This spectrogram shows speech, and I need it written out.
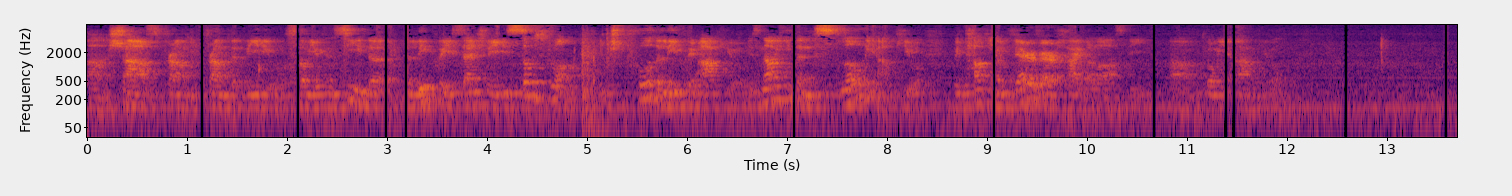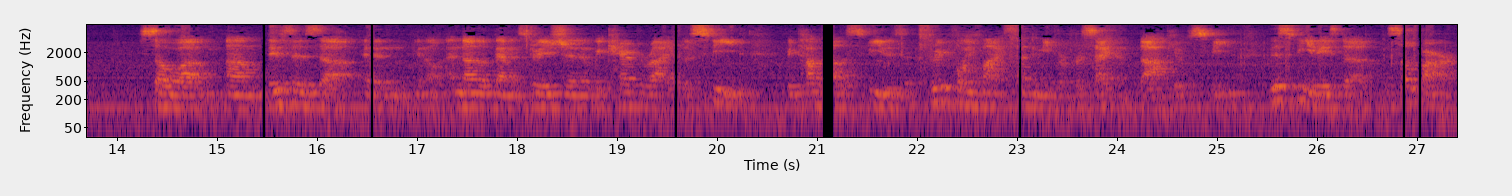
uh, shots from from the video. So you can see the, the liquid essentially is so strong, it pull the liquid uphill. It's not even slowly uphill. We're talking a very very high velocity um, going uphill. So um, um, this is uh, an, you know another demonstration. We characterize the speed. We talk about the speed is 3.5 centimeter per second, the uphill speed. This speed is the so far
